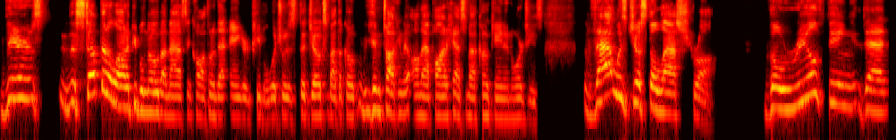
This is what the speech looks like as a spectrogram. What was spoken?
There's the stuff that a lot of people know about Madison Cawthorn that angered people, which was the jokes about the co- him talking on that podcast about cocaine and orgies. That was just the last straw. The real thing that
